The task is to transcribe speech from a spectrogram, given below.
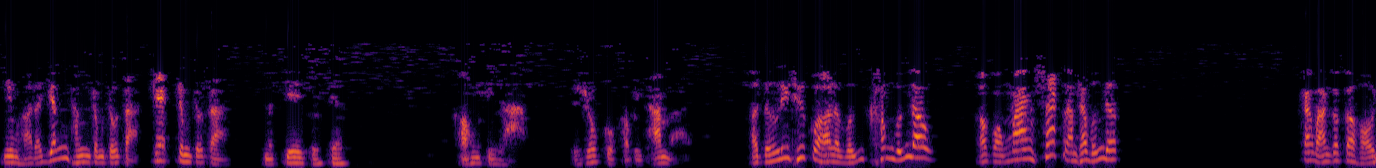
Nhưng họ đã dấn thân trong chỗ tà, kẹt trong chỗ tà, mà chê chỗ chết họ không chịu làm. Rốt cuộc họ bị thảm bại. Họ tưởng lý thuyết của họ là vững, không vững đâu họ còn mang xác làm sao vững được? Các bạn có cơ hội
